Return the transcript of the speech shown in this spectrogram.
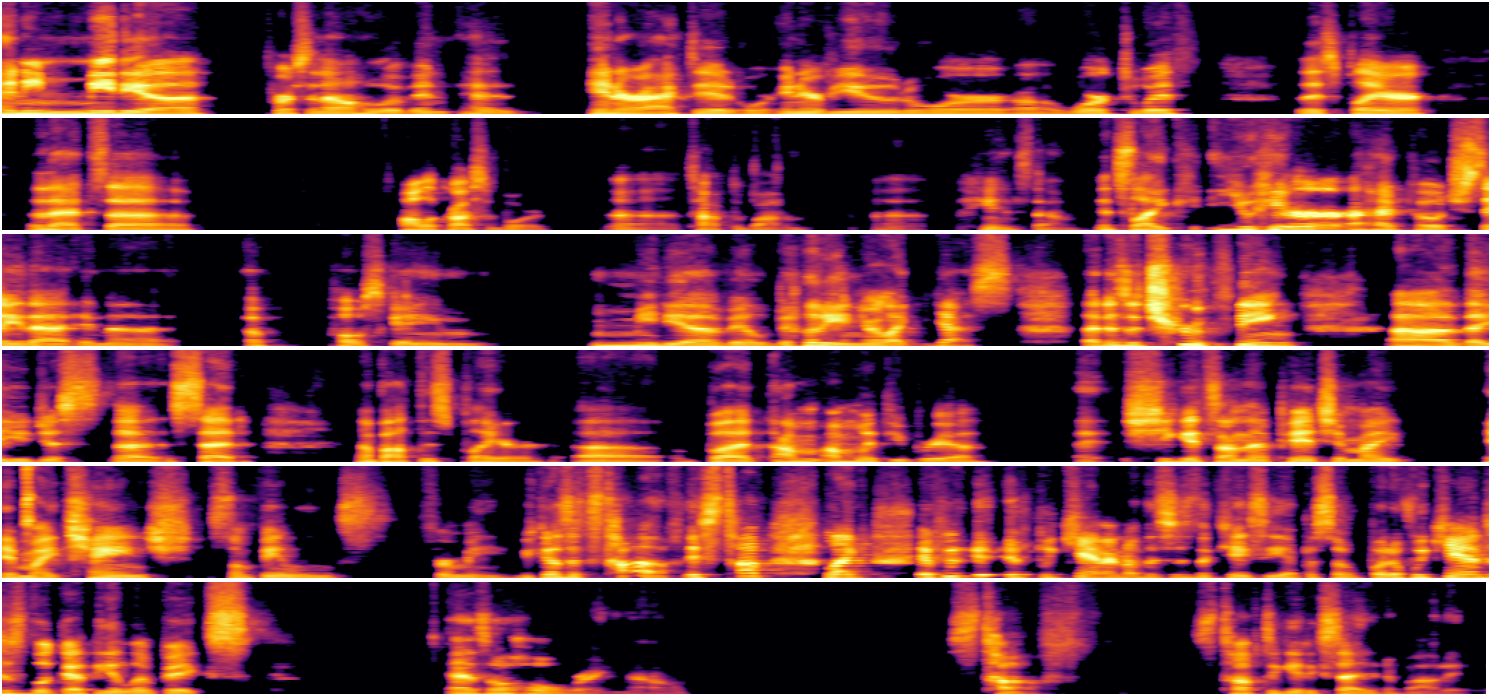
any media personnel who have in, had interacted or interviewed or uh, worked with this player. That's uh, all across the board, uh, top to bottom uh, hands down. It's like you hear a head coach say that in a, a post game media availability, and you're like, yes, that is a true thing uh, that you just uh, said about this player. Uh, but I'm I'm with you, Bria. Uh, she gets on that pitch, it might it might change some feelings for me because it's tough. It's tough. Like if we if we can, I know this is the Casey episode, but if we can't just look at the Olympics as a whole right now, it's tough. It's tough to get excited about it.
